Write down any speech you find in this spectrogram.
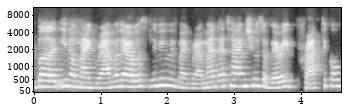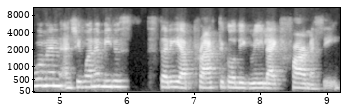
But you know, my grandmother, I was living with my grandma at that time. She was a very practical woman, and she wanted me to study a practical degree like pharmacy.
